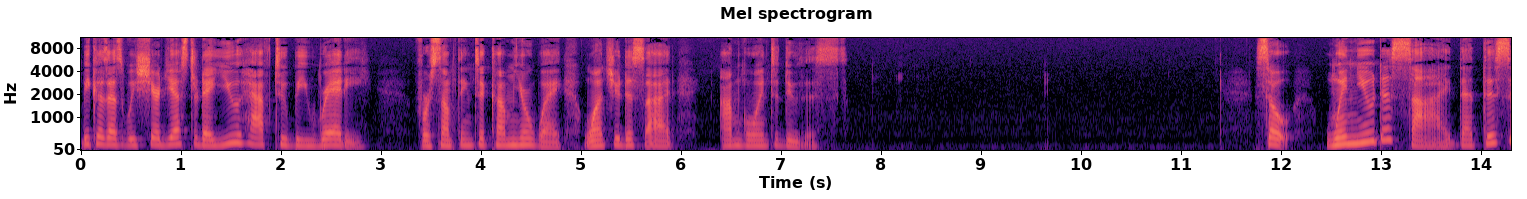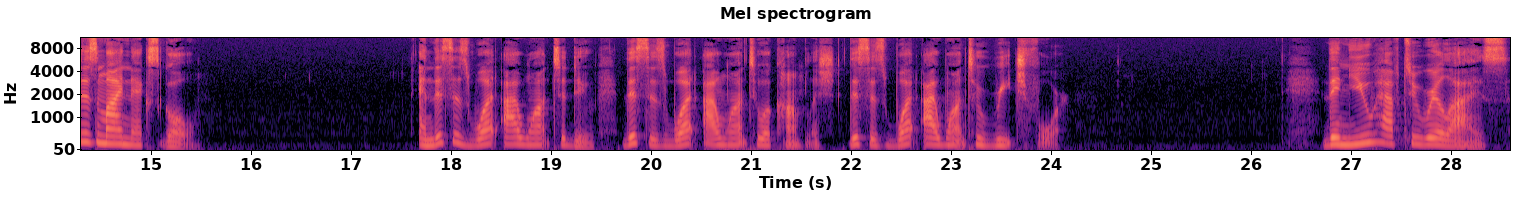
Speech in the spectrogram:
Because as we shared yesterday, you have to be ready for something to come your way once you decide, I'm going to do this. So when you decide that this is my next goal, and this is what I want to do. This is what I want to accomplish. This is what I want to reach for. Then you have to realize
